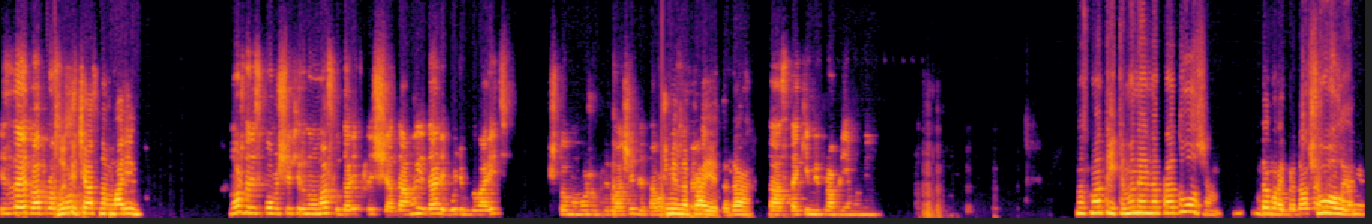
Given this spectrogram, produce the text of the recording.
И задают вопрос, Ну, можно, сейчас нам Марин можно ли с помощью эфирного масла удалить клеща? Да, мы и далее будем говорить что мы можем предложить для того, чтобы... Именно про это, да. Да, с такими проблемами. Ну, смотрите, мы, наверное, продолжим. Давай, продолжаем. Пчелы.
